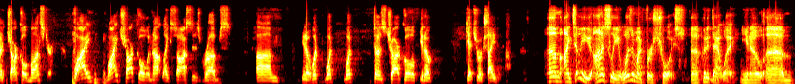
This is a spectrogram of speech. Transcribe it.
a charcoal monster. Why, why charcoal and not like sauces, rubs? Um, you know, what, what, what does charcoal, you know, get you excited? Um, I tell you honestly, it wasn't my first choice. Uh, put it that way. You know, um,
